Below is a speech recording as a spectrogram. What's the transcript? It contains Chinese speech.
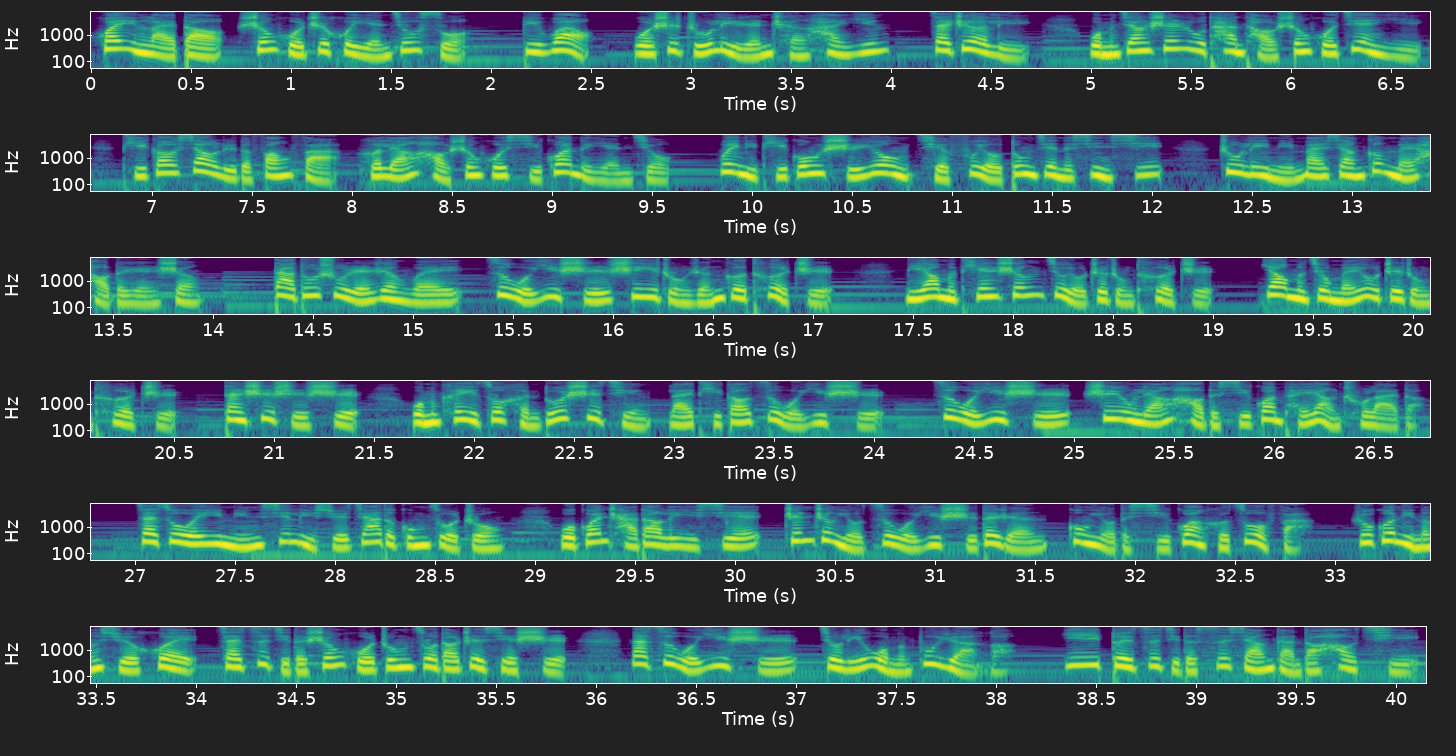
欢迎来到生活智慧研究所，Be Well，我是主理人陈汉英。在这里，我们将深入探讨生活建议、提高效率的方法和良好生活习惯的研究，为你提供实用且富有洞见的信息，助力你迈向更美好的人生。大多数人认为自我意识是一种人格特质，你要么天生就有这种特质，要么就没有这种特质。但事实是，我们可以做很多事情来提高自我意识。自我意识是用良好的习惯培养出来的。在作为一名心理学家的工作中，我观察到了一些真正有自我意识的人共有的习惯和做法。如果你能学会在自己的生活中做到这些事，那自我意识就离我们不远了。一对自己的思想感到好奇，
